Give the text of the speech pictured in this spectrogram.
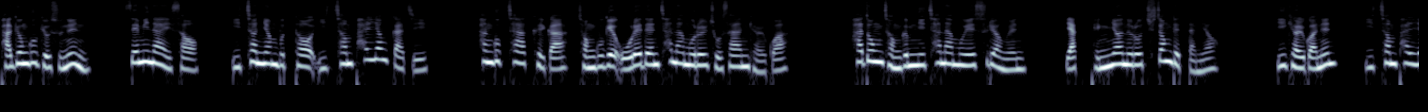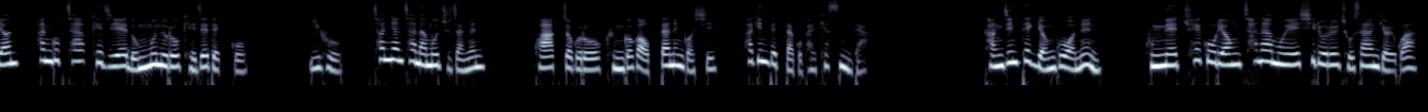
박용구 교수는 세미나에서 2000년부터 2008년까지 한국차학회가 전국의 오래된 차나무를 조사한 결과 하동 정금리 차나무의 수령은 약 100년으로 추정됐다며 이 결과는 2008년 한국 차학회지의 논문으로 게재됐고 이후 천년 차나무 주장은 과학적으로 근거가 없다는 것이 확인됐다고 밝혔습니다. 강진택 연구원은 국내 최고령 차나무의 시료를 조사한 결과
